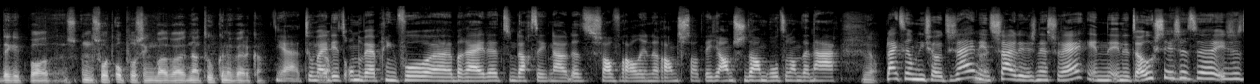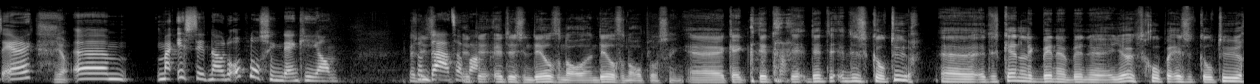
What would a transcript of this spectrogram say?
denk ik wel een, soort oplossing waar we naartoe kunnen werken. Ja, toen wij dit onderwerp gingen voorbereiden, toen dacht ik, nou, dat zal vooral in de Randstad. Weet je, Amsterdam, Rotterdam, Den Haag. Ja. Blijkt helemaal niet zo te zijn. In het zuiden is het net zo erg. In, in het oosten is het, is het erg. Ehm, maar is dit nou de oplossing, denk je, Jan? Het Zo'n is- databank. Het, het is een deel van de, een deel van de oplossing. Eh, kijk, dit, dit, dit, is cultuur. Eh, het is kennelijk binnen, binnen jeugdgroepen is het cultuur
